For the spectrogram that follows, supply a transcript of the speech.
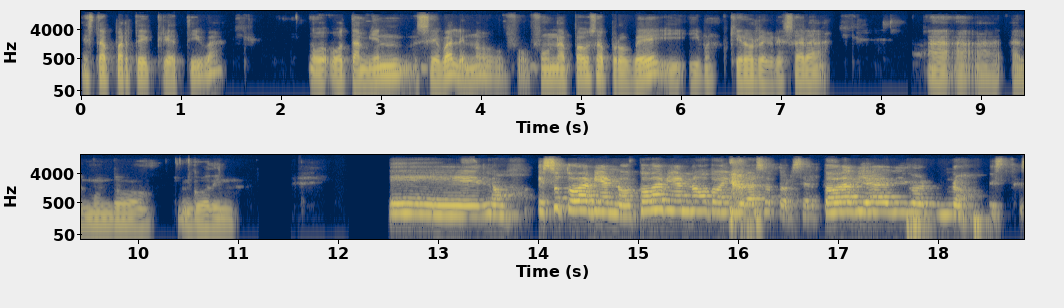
esta parte creativa, o, también se vale, ¿no? Fue, una pausa, probé y, bueno, quiero regresar a, al mundo Godín. Eh, no, eso todavía no, todavía no doy mi brazo a torcer, todavía digo no, este.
